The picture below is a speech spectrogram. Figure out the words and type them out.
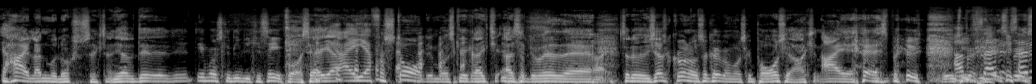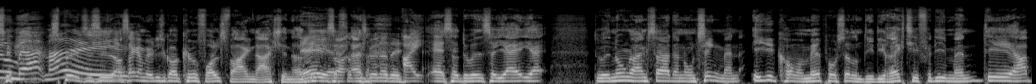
jeg har et eller andet mod luksussektoren. Jeg, det, det, det er måske det, vi kan se på os. Jeg, jeg, jeg forstår det måske ikke rigtigt. Altså, du ved, uh, så du ved, hvis jeg skal købe noget, så køber jeg måske Porsche-aktien. Nej, spøg. så, så er du meget... til side, og så kan man jo lige så godt købe Volkswagen-aktien. Og ja, det, ja, så, så altså, det. Ej, altså, du ved, så jeg... jeg du ved, nogle gange så er der nogle ting, man ikke kommer med på, selvom det er de rigtige, fordi man, det, er,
